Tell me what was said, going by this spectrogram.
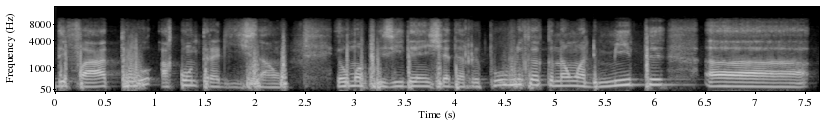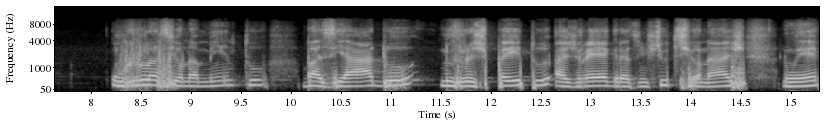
de fato a contradição é uma presidência da República que não admite uh, um relacionamento baseado no respeito às regras institucionais, não é?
